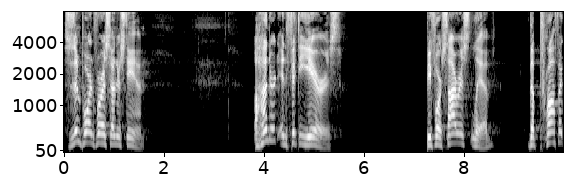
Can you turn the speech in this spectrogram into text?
This is important for us to understand. 150 years before Cyrus lived, the prophet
